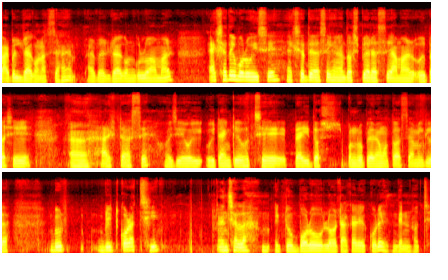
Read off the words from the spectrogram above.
পার্পেল ড্রাগন আছে হ্যাঁ? পার্পেল ড্রাগনগুলো আমার একসাথেই বড় হয়েছে একসাথে আছে এখানে দশ পেয়ার আছে, আমার ওই পাশে আরেকটা আছে ওই যে ওই ওই ট্যাঙ্কে হচ্ছে প্রায় দশ, পনেরো পেয়ারের মতো আছে। আমি এগুলা ব্রিড করাচ্ছি। ইনশাল্লাহ একটু বড় লট আকারে করে দেন হচ্ছে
